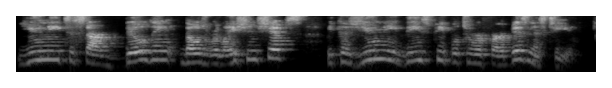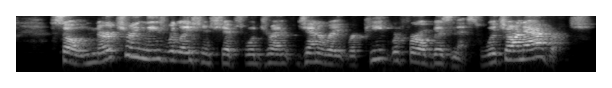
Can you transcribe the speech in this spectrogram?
you need to start building those relationships because you need these people to refer business to you. So, nurturing these relationships will generate repeat referral business, which on average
